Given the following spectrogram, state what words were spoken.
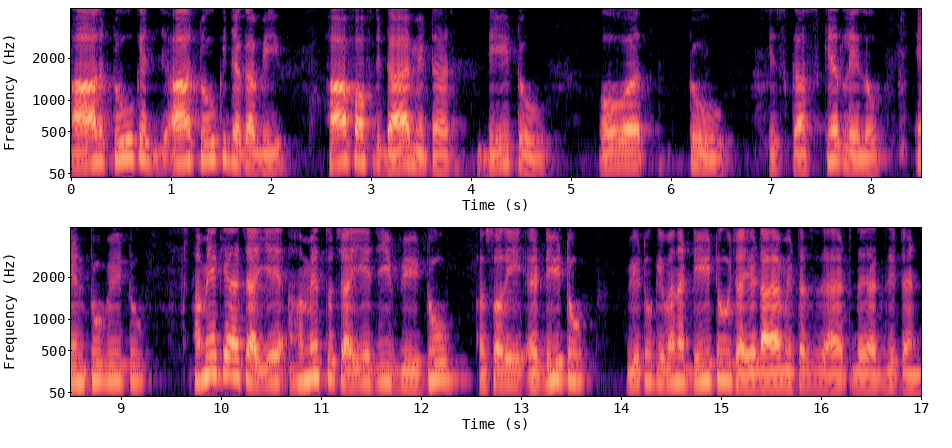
R two के आर टू की जगह भी half of the diameter D two over two इसका स्केयर ले लो इंटू वी टू हमें क्या चाहिए? हमें तो चाहिए जी V two sorry D two V two given है डी टू चाहिए diameter at the exit end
